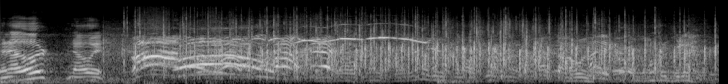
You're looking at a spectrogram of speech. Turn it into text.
Ganador, Nahuel. ¡Vamos! Ah, ¡Vamos!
